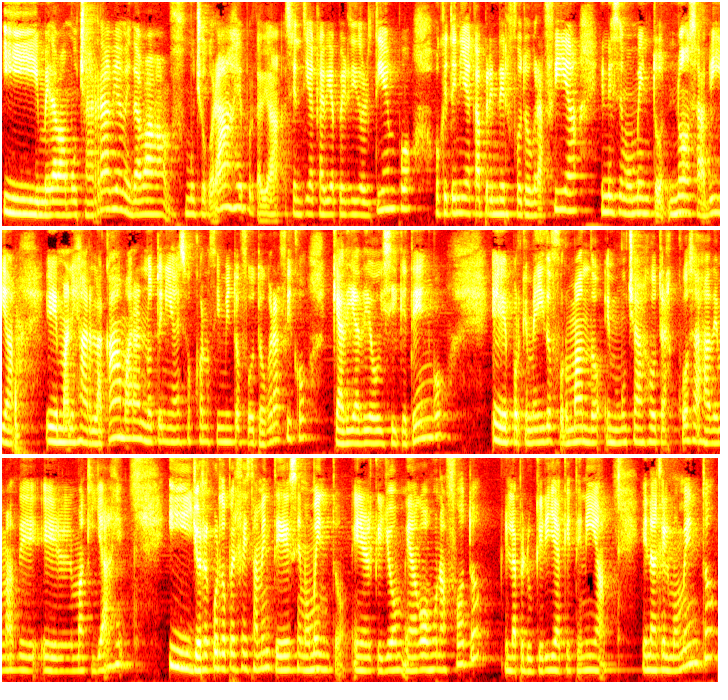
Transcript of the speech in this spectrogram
y me daba mucha rabia, me daba mucho coraje porque había, sentía que había perdido el tiempo o que tenía que aprender fotografía. En ese momento no sabía eh, manejar la cámara, no tenía esos conocimientos fotográficos que a día de hoy sí que tengo. Eh, porque me he ido formando en muchas otras cosas además del maquillaje y yo recuerdo perfectamente ese momento en el que yo me hago una foto en la peluquería que tenía en aquel momento.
